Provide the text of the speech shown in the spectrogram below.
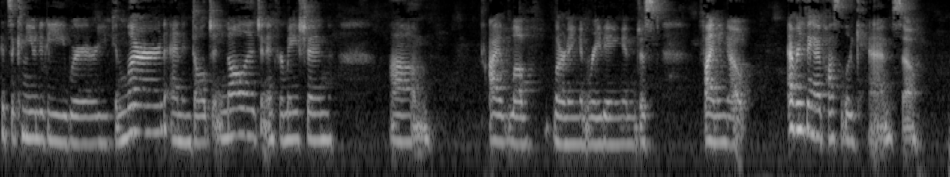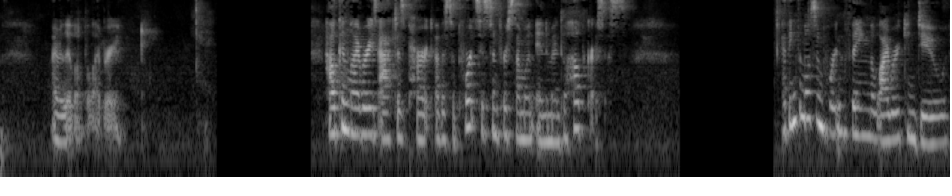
It's a community where you can learn and indulge in knowledge and information. Um, I love learning and reading and just finding out everything I possibly can. So I really love the library. How can libraries act as part of a support system for someone in a mental health crisis? I think the most important thing the library can do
